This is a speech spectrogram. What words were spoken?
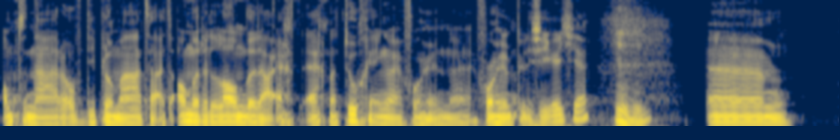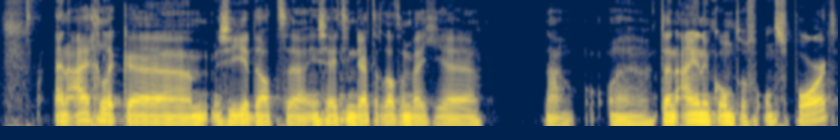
ambtenaren of diplomaten uit andere landen daar echt, echt naartoe gingen voor hun, voor hun pleziertje. Ehm, en eigenlijk ehm, zie je dat eh, in 1730 dat een beetje eh, nou, eh, ten einde komt of ontspoort.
